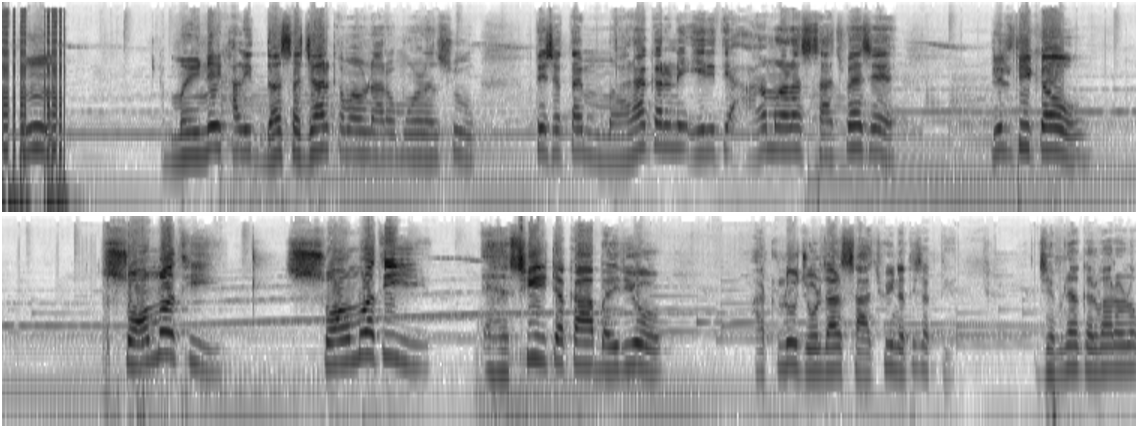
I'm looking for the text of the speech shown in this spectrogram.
હું મહિને ખાલી દસ હજાર કમાવનારો માણસ છું. તે છતાંય મારા કારણે એ રીતે આ માણસ સાચવે છે? દિલથી કહું સોમાંથી સોમાંથી એંસી ટકા બૈરીઓ આટલું જોરદાર સાચવી નથી શકતી. જેમના ઘરવાળાનો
